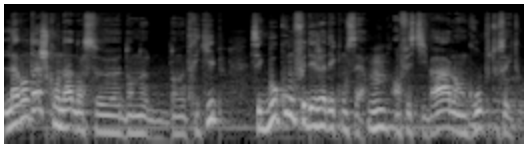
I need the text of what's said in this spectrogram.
l'avantage qu'on a dans, ce, dans, notre, dans notre équipe, c'est que beaucoup ont fait déjà des concerts, Mm. en festival, en groupe, tout ça et tout.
